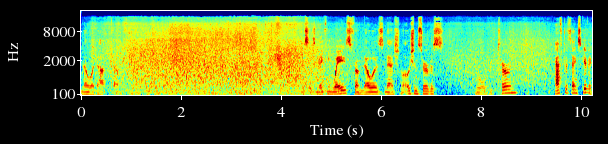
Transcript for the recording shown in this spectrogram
noaa.gov. This is Making Waves from NOAA's National Ocean Service we will return after Thanksgiving.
